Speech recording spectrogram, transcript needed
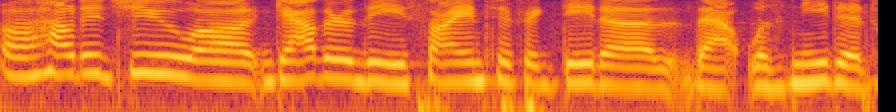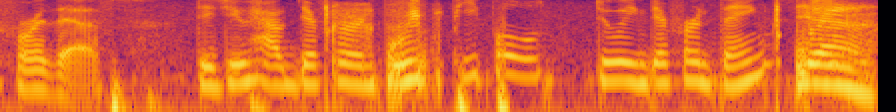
Uh, how did you uh, gather the scientific data that was needed for this? Did you have different We- people doing different things? Yeah.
